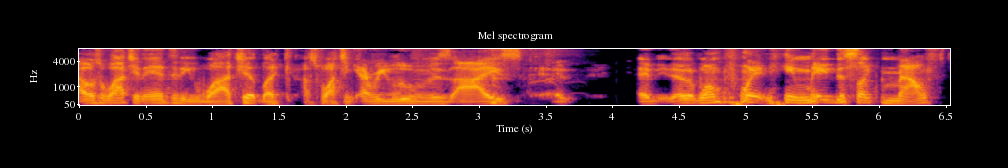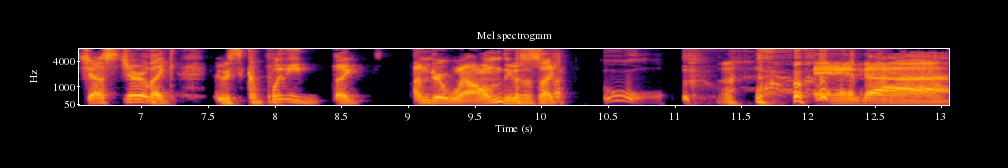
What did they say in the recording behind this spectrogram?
I was watching Anthony watch it, like I was watching every move of his eyes, and, and at one point he made this like mouth gesture, like it was completely like underwhelmed. He was just like, Ooh. and uh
